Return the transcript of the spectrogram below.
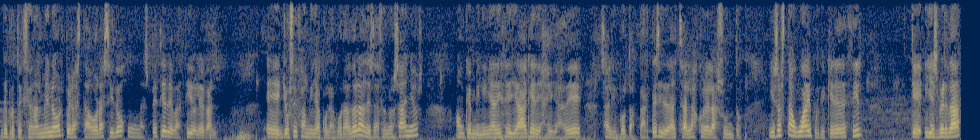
de protección al menor, pero hasta ahora ha sido una especie de vacío legal. Eh, yo soy familia colaboradora desde hace unos años, aunque mi niña dice ya que deje ya de salir por todas partes y de dar charlas con el asunto. Y eso está guay porque quiere decir que, y es verdad,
